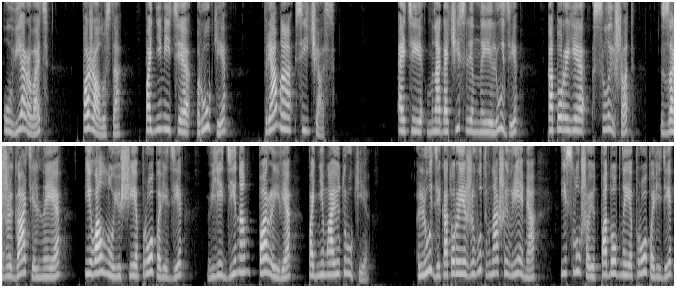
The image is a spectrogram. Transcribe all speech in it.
уверовать, пожалуйста, поднимите руки прямо сейчас. Эти многочисленные люди, которые слышат зажигательные и волнующие проповеди, в едином порыве поднимают руки. Люди, которые живут в наше время и слушают подобные проповеди,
